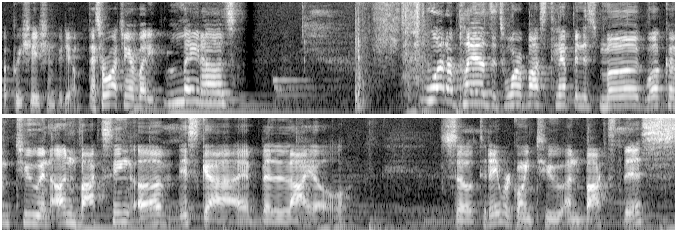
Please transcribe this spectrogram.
appreciation video. Thanks for watching everybody. Laters! What up players? It's Warboss Tae in this mug. Welcome to an unboxing of this guy Belial so today we're going to unbox this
